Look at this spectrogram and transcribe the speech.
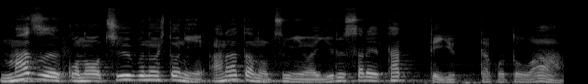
まずこの中部の人に「あなたの罪は許された」って言ったことは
